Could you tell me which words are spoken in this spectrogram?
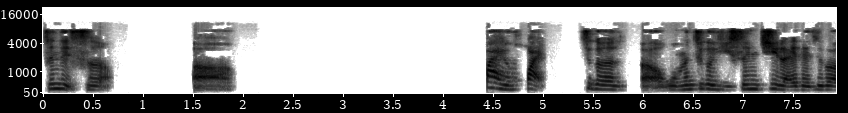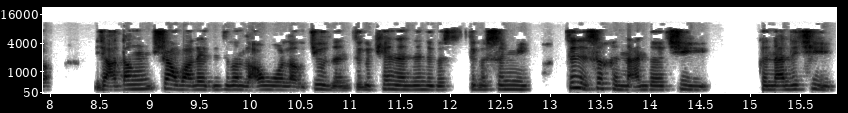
真的是呃败坏。这个呃我们这个与生俱来的这个亚当夏娃来的这个老我老旧人，这个天然人这个这个生命，真的是很难得去。很难得去，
